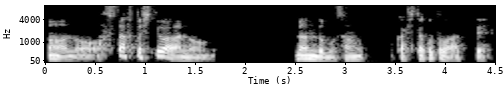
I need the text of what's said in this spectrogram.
あの、スタッフとしては、あの、何度も参加したことはあって、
